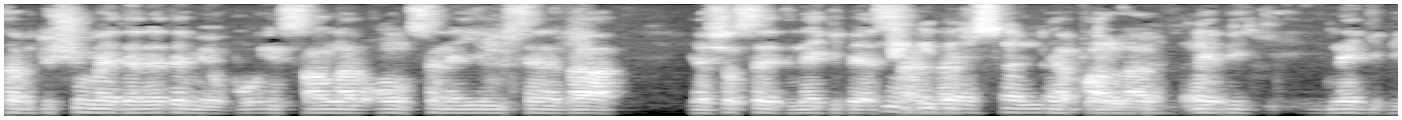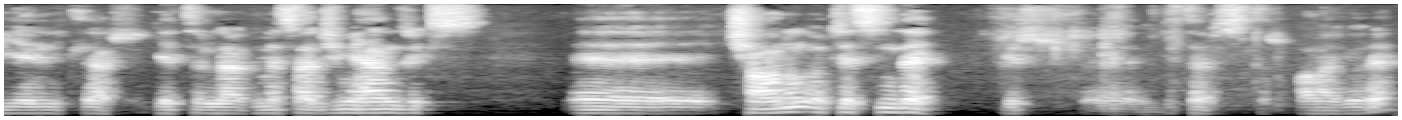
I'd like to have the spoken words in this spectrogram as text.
tabii düşünmeden edemiyor. Bu insanlar 10 sene 20 sene daha yaşasaydı ne gibi eserler, ne gibi eserler yaparlar, evet. ne, ne gibi yenilikler getirirlerdi. Mesela Jimi Hendrix e, çağının ötesinde bir e, gitaristtir bana göre.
